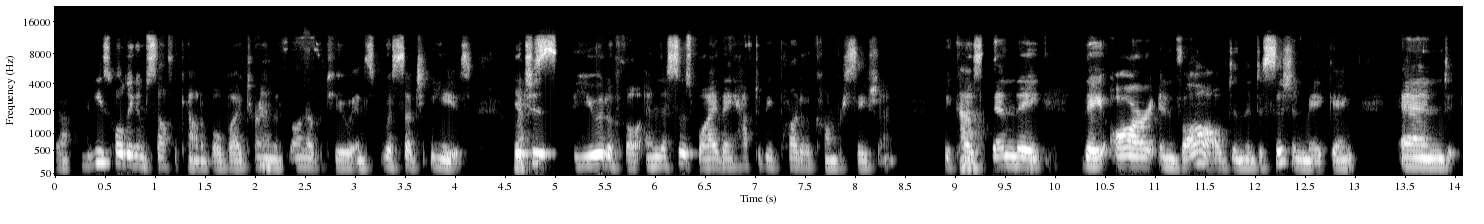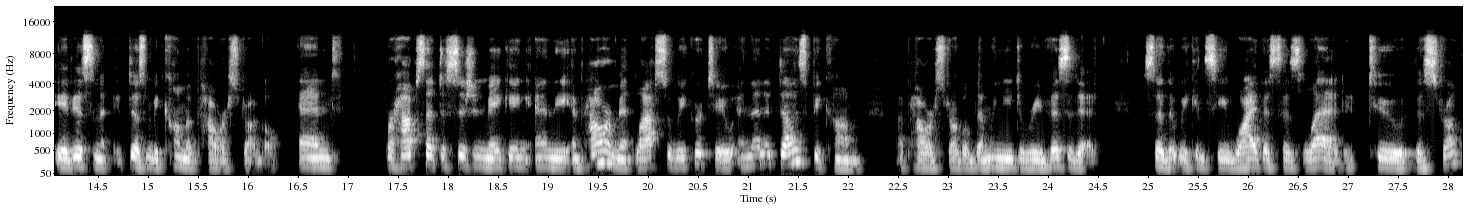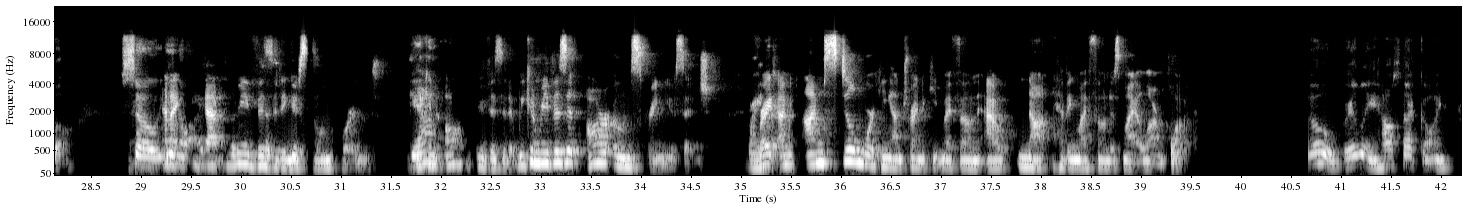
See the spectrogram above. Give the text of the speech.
Yeah, he's holding himself accountable by turning yeah. the phone over to you and with such ease, which yes. is beautiful. And this is why they have to be part of the conversation because yeah. then they they are involved in the decision making and it isn't it doesn't become a power struggle. And perhaps that decision making and the empowerment lasts a week or two and then it does become a power struggle. Then we need to revisit it so that we can see why this has led to this struggle. So and i know, think that revisiting is so important. Yeah. we can all revisit it. We can revisit our own screen usage right, right? I'm, I'm still working on trying to keep my phone out not having my phone as my alarm clock oh really how's that going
